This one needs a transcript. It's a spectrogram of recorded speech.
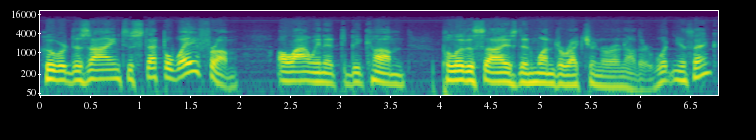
who were designed to step away from allowing it to become politicized in one direction or another. Wouldn't you think?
